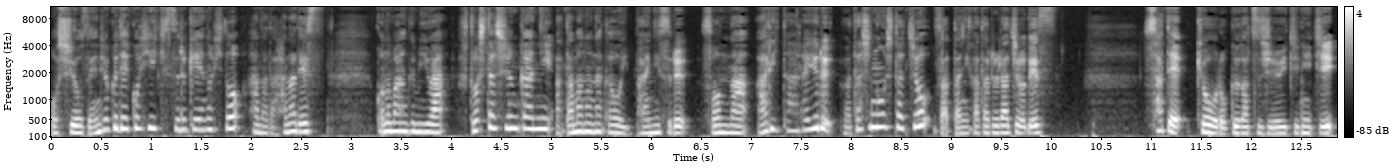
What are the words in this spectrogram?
推しを全力でごひいきする系の人花田花ですこの番組はふとした瞬間に頭の中をいっぱいにするそんなありとあらゆる私の推したちを雑多に語るラジオです。さて今日6月11日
